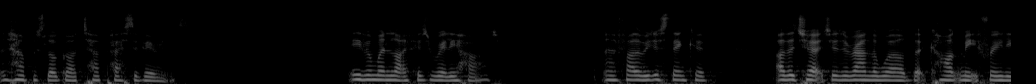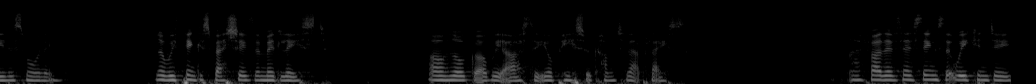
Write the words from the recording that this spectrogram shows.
And help us, Lord God, to have perseverance. even when life is really hard. And Father, we just think of other churches around the world that can't meet freely this morning. Lord, we think especially of the Middle East. Oh, Lord God, we ask that your peace would come to that place. And Father, if there's things that we can do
